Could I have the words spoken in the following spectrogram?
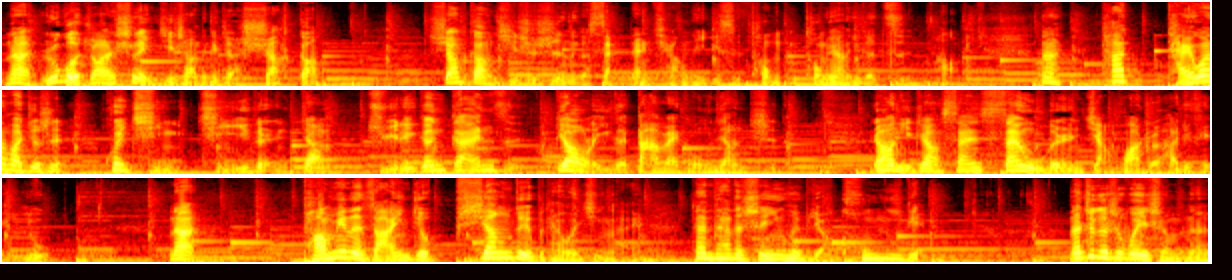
那如果装在摄影机上，那个叫 shotgun Shotgun 其实是那个散弹枪的意思，同同样一个字。好，那他台湾的话就是会请请一个人这样举了一根杆子，吊了一个大麦克风这样指的，然后你这样三三五个人讲话的时候，他就可以录。那旁边的杂音就相对不太会进来。但他的声音会比较空一点，那这个是为什么呢？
